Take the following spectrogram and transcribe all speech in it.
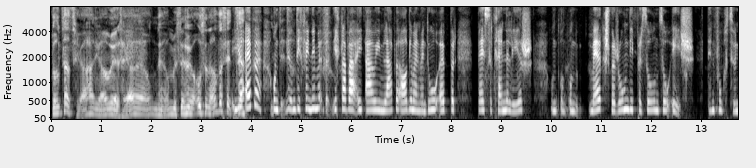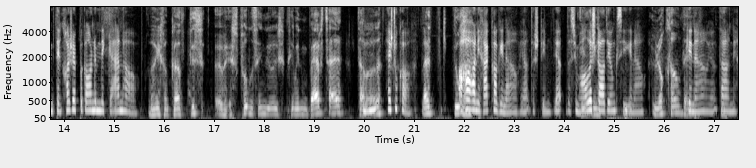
Grundsatz, ja, ja, müssen, ja, und ja, müssen wir auseinandersetzen. Ja, eben. Und, und ich finde immer, ich glaube auch, auch im Leben allgemein, wenn du jemanden besser kennenlernst und, und, und merkst, warum die Person so ist, dann funktioniert, dann kannst du jemanden gar nicht nicht gerne haben. Ich habe gerade das, äh, war mit dem Bärzei zusammen, oder? Hast du gehabt? Nein, du Aha, habe ich auch gehabt, genau. Ja, das stimmt. Ja, das war im Hallenstadion, gewesen, genau. im Lockdown. Genau, ja, da habe ich.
